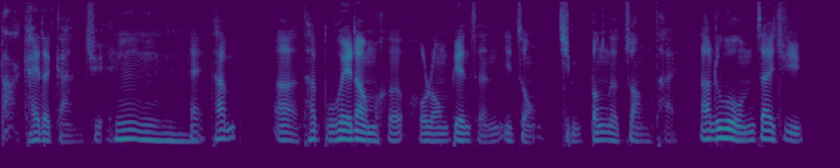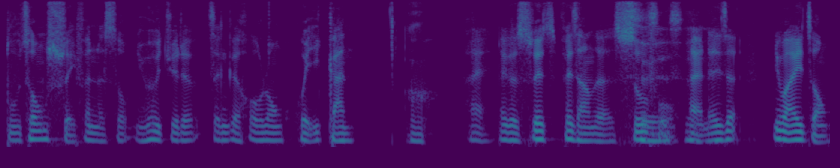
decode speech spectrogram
打开的感觉，嗯嗯嗯，哎，它呃它不会让我们和喉咙变成一种紧绷的状态。那如果我们再去补充水分的时候，你会觉得整个喉咙回甘。啊，哎，那个非非常的舒服，哎，那是另外一种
